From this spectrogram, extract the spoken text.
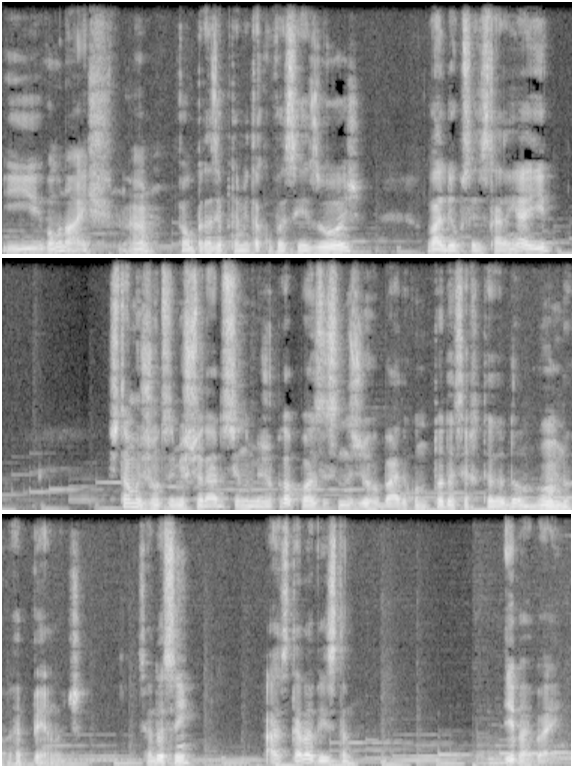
E vamos nós. Né? Foi um prazer para mim estar com vocês hoje. Valeu por vocês estarem aí. Estamos juntos e misturados sendo o mesmo propósito e se nos com toda a certeza do mundo é pênalti. Sendo assim, hasta la vista e bye bye.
